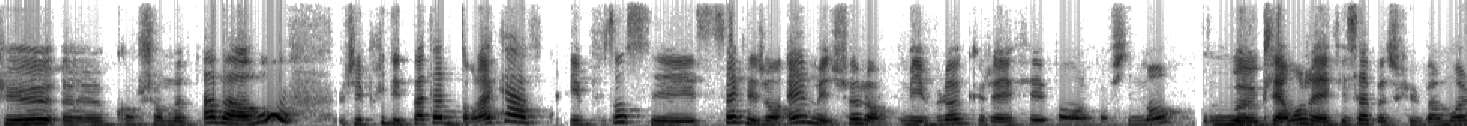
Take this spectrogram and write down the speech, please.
que euh, quand je suis en mode Ah bah, ouf, j'ai pris des patates dans la cave. Et pourtant, c'est ça que les gens aiment. Et tu vois, genre, mes vlogs que j'avais fait pendant le confinement, où euh, clairement, j'avais fait ça parce que bah, moi,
